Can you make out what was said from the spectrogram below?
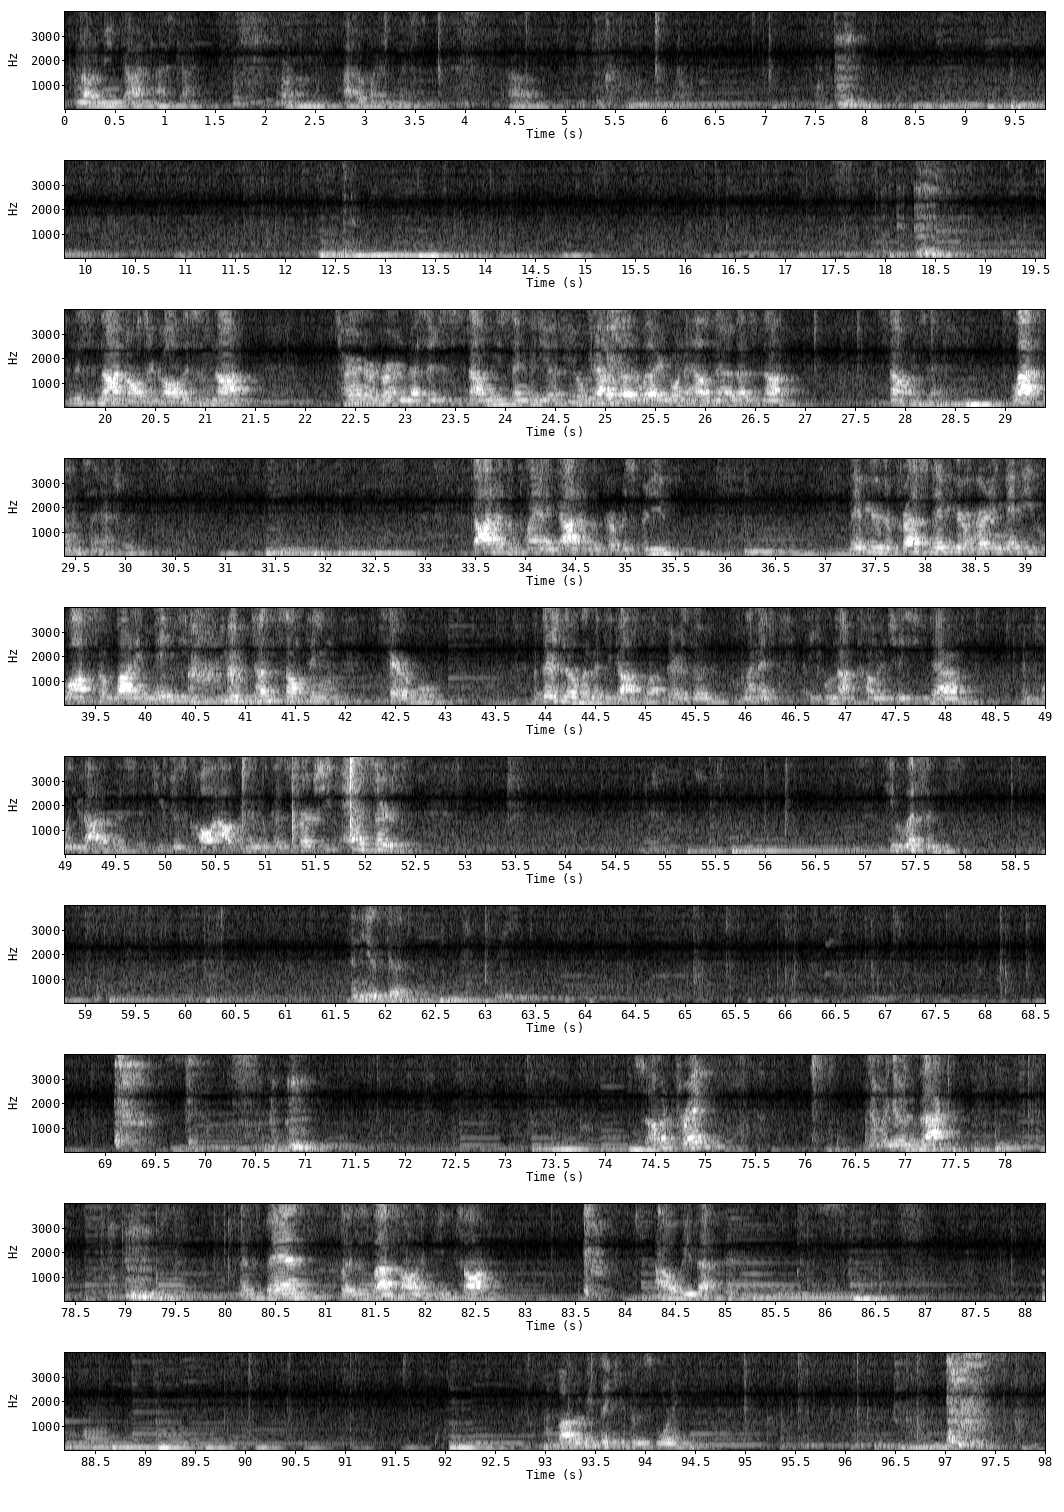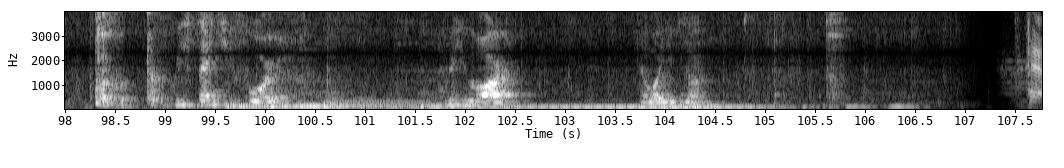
I'm not a mean guy, I'm a nice guy. Um, I hope I am at least. Um, this is not an altar call. This is not turn or burn message. This is not me saying that you know if you don't get out of the well, you're going to hell. No, that's not. That's not what I'm saying. It's the last thing I'm saying, actually. God has a plan and God has a purpose for you. Maybe you're depressed, maybe you're hurting, maybe you've lost somebody, maybe you have done something terrible. But there's no limit to God's love. There is no limit that He will not come and chase you down and pull you out of this if you just call out to Him because, church, He answers. He listens. And He is good. So I'm going to pray. And I'm going to go to the back. As the band plays this last song, if you need talk, I'll be back there. Father, we thank you for this morning. we thank you for who you are and what you've done.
